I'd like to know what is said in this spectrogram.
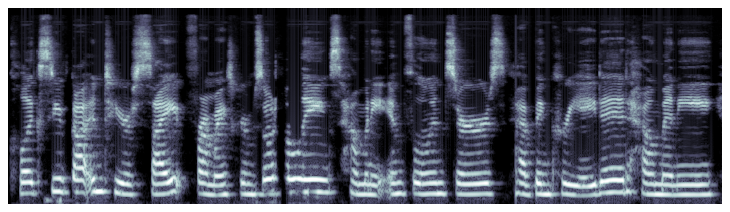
clicks you've gotten to your site from ice cream mm-hmm. social links, how many influencers have been created, how many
